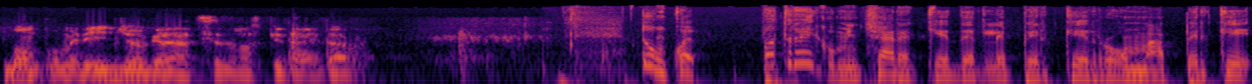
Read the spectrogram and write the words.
Buon pomeriggio, grazie dell'ospitalità. Dunque, Potrei cominciare a chiederle perché Roma, perché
